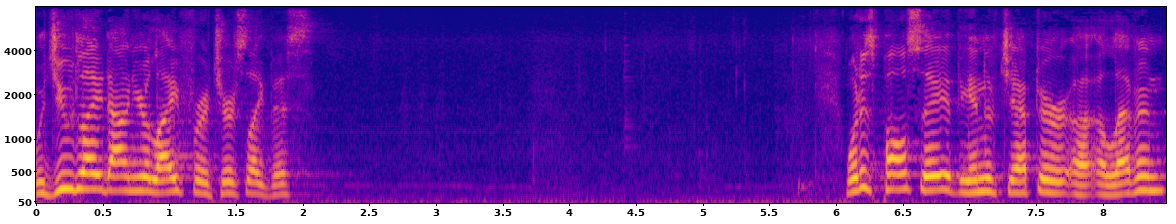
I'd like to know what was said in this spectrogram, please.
Would you lay down your life for a church like this? What does Paul say at the end of chapter uh, 11?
